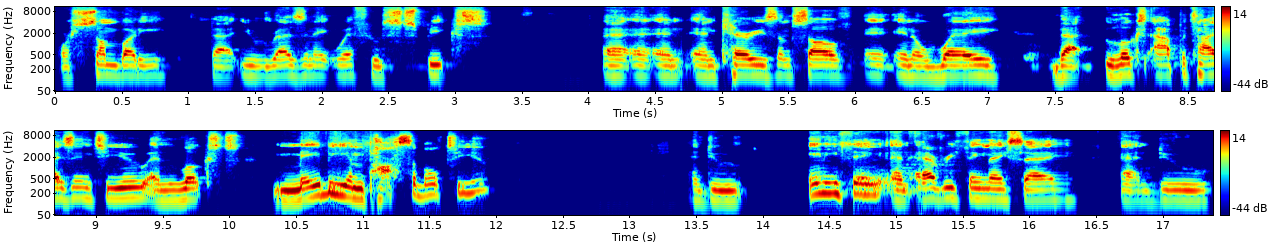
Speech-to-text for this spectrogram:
or somebody that you resonate with who speaks and and, and carries themselves in, a way that looks appetizing to you and looks maybe impossible to you and do anything and everything they say and do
